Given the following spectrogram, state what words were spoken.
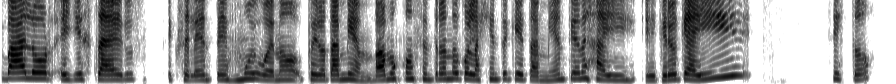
Valor, AJ Styles, excelente, es muy bueno, pero también vamos concentrando con la gente que también tienes ahí. Eh, creo que ahí, insisto,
